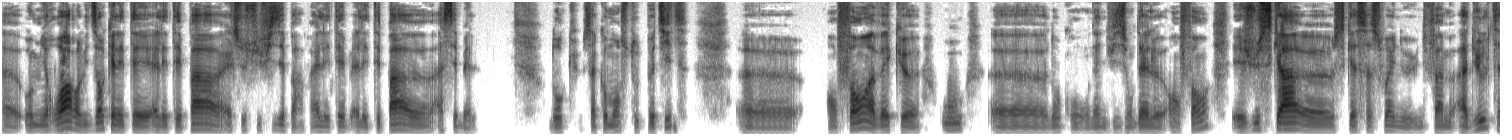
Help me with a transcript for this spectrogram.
euh, au miroir en lui disant qu'elle était elle était pas elle se suffisait pas, elle était elle était pas assez belle. Donc ça commence toute petite, enfant avec, heu, où, heu, donc on a une vision d'elle enfant et jusqu'à, heu, ce qu'elle soit une une femme adulte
